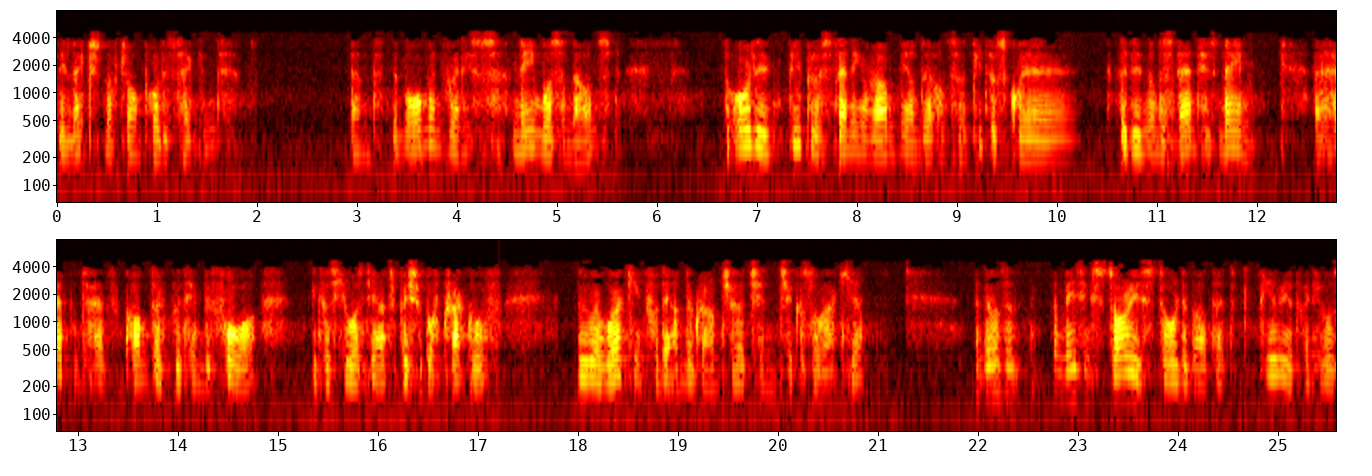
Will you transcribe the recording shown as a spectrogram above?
the election of John Paul II and the moment when his name was announced. All the people standing around me on the on St. Peter's Square, they didn't understand his name. I happened to have contact with him before because he was the Archbishop of Krakow. We were working for the underground church in Czechoslovakia. And there was a, amazing stories told about that period when he was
